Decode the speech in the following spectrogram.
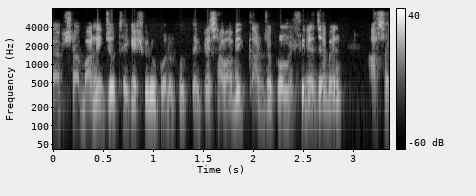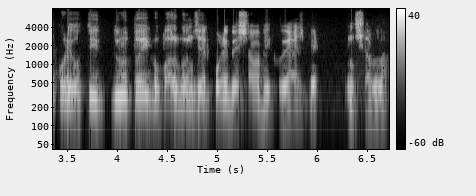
ব্যবসা বাণিজ্য থেকে শুরু করে প্রত্যেকটা স্বাভাবিক কার্যক্রমে ফিরে যাবেন। আশা করি অতি দ্রুতই গোপালগঞ্জের পরিবেশ স্বাভাবিক হয়ে আসবে, ইনশাল্লাহ।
